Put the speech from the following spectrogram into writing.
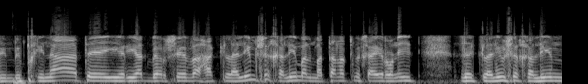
מבחינת עיריית באר שבע, הכללים שחלים על מתן התמיכה העירונית זה כללים שחלים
